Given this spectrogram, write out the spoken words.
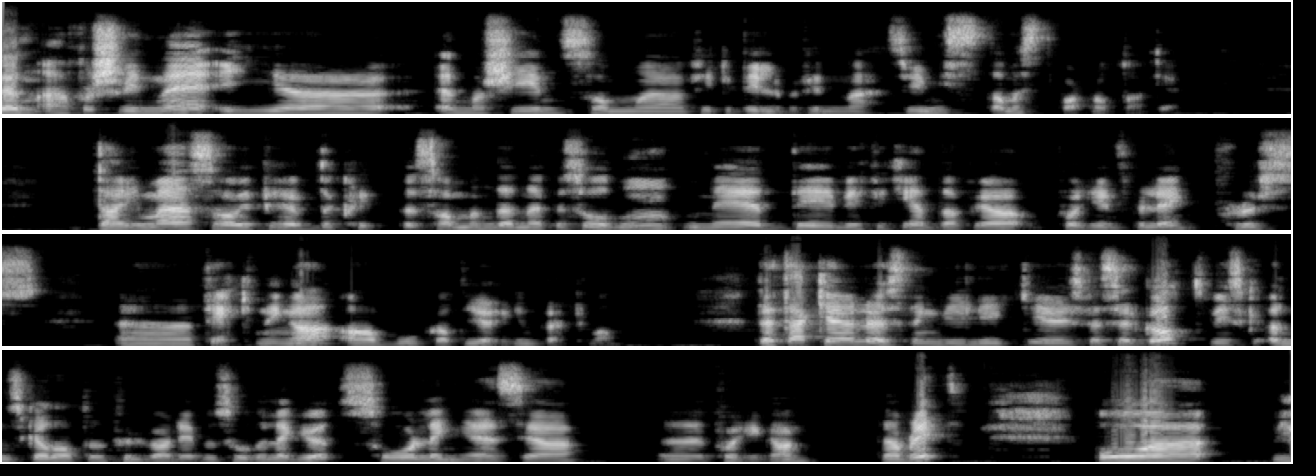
den er forsvunnet i uh, en maskin som uh, fikk et illebefinnende, så vi mista mesteparten av opptaket. Dermed så har vi prøvd å klippe sammen den episoden med det vi fikk redda fra forrige innspilling, pluss uh, trekninga av boka til Jørgen Bøckmann. Dette er ikke en løsning vi liker spesielt godt. Vi skulle ønske at hatt en fullverdig episode å legge ut så lenge siden forrige gang det har blitt. Og vi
